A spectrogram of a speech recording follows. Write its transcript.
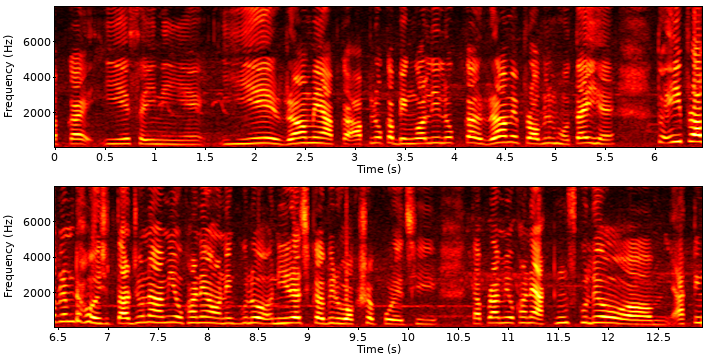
আপকা ইয়ে সেই নেই ইয়ে রমে আপকা, আপ লোক বেঙ্গলি লোককা রমে প্রবলেম হতাই হ্যাঁ তো এই প্রবলেমটা হয়েছিল। তার জন্য আমি ওখানে অনেকগুলো নীরাজ কবির ওয়ার্কশপ করেছি। তারপর আমি ওখানে অ্যাক্টিং স্কুলেও অ্যাক্টিং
